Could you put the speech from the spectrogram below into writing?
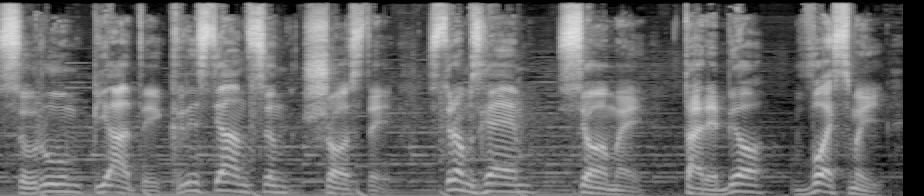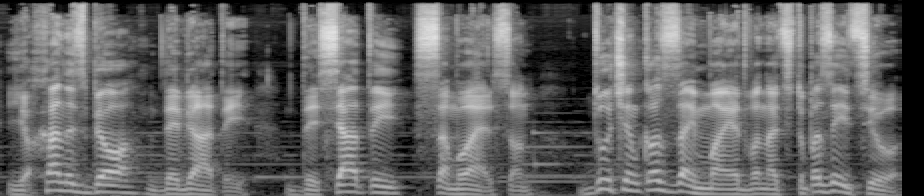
Сурум п'ятий, Крістіансен шостий, Стрьомсгейм сьомий, Таребьо восьмий, Йоханнес Бьо дев'ятий, десятий Самуельсон. Дученко займає 12-ту позицію.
